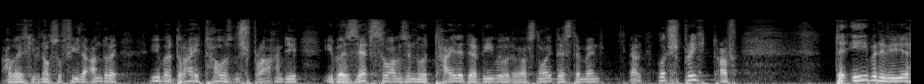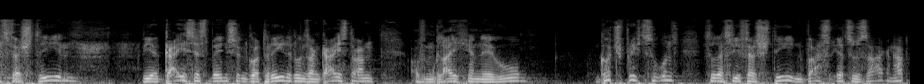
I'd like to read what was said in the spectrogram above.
Aber es gibt noch so viele andere, über 3000 Sprachen, die übersetzt worden sind, nur Teile der Bibel oder das Neue Testament. Ja, Gott spricht auf der Ebene, wie wir es verstehen. Wir Geistesmenschen, Gott redet unseren Geist an, auf dem gleichen Niveau. Gott spricht zu uns, so dass wir verstehen, was er zu sagen hat.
